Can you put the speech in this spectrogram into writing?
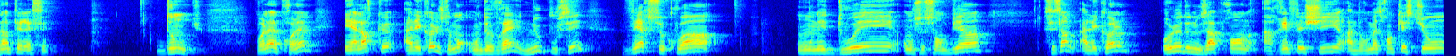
intéresser. Donc, voilà le problème. Et alors qu'à l'école, justement, on devrait nous pousser vers ce quoi on est doué, on se sent bien. C'est simple, à l'école, au lieu de nous apprendre à réfléchir, à nous remettre en question,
